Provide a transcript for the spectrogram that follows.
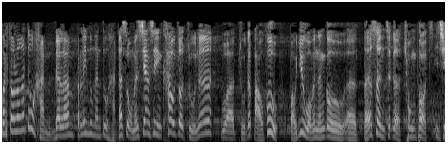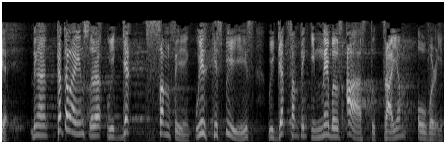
pertolongan Tuhan, dalam perlindungan Tuhan. 但是我们相信，靠着主呢，我主的保护、保佑，我们能够呃得胜这个冲破一切。 Dengan kata lain, saudara, we get something with His peace, we get something enables us to triumph over it.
